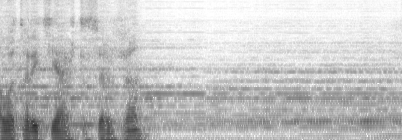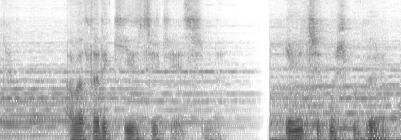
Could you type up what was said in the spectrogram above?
Avatar 2 açtı Sercan. Avatar 2'yi izleyeceğiz şimdi. Yeni çıkmış bu bölüm.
